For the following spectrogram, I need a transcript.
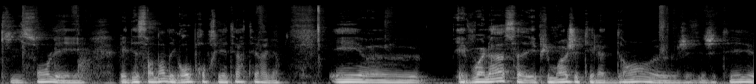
qui sont les, les, descendants des gros propriétaires terriens. Et, et voilà, et puis moi j'étais là-dedans, j'étais,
